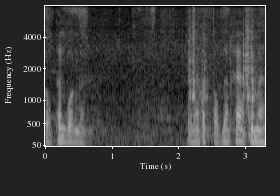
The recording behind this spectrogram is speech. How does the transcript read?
ตบด้านบนก่อนจากนั้นก็ตบด้านข้างขึ้นมา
